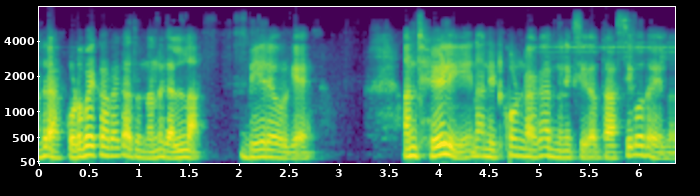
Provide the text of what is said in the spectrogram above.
ಅಂದ್ರೆ ಕೊಡ್ಬೇಕಾದಾಗ ಅದು ನನಗಲ್ಲ ಬೇರೆಯವ್ರಿಗೆ. ಅಂತ ಹೇಳಿ ನಾನು ಇಟ್ಕೊಂಡಾಗ ಅದು ನನಗೆ ಸಿಗತ್ತಾ? ಸಿಗೋದೇ ಇಲ್ಲ.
